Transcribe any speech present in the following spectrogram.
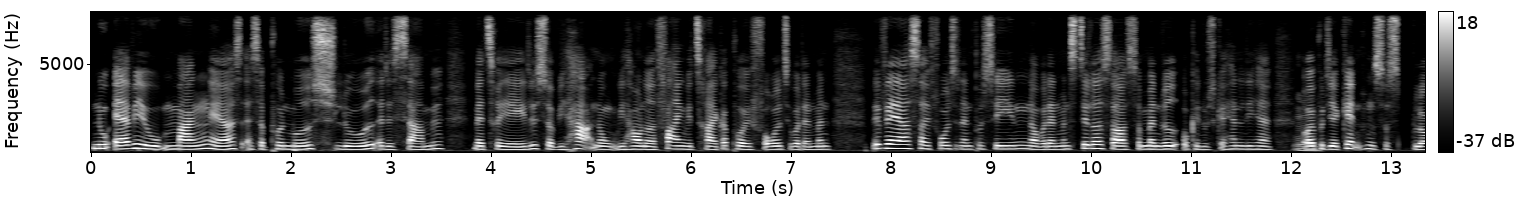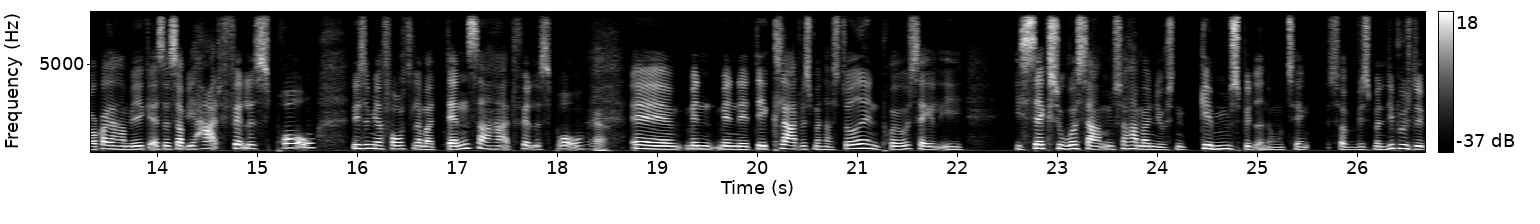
nu er vi jo mange af os altså på en måde slået af det samme materiale, så vi har, nogle, vi har noget erfaring, vi trækker på i forhold til, hvordan man bevæger sig i forhold til den på scenen, og hvordan man stiller sig, så man ved, okay, nu skal han lige have øje på dirigenten, så blokker jeg ham ikke. Altså, så vi har et fælles sprog, ligesom jeg forestiller mig, at dansere har et fælles sprog. Ja. Øh, men men øh, det er klart, hvis man har stået i en prøvesal i, i seks uger sammen, så har man jo sådan gennemspillet nogle ting. Så hvis man lige pludselig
